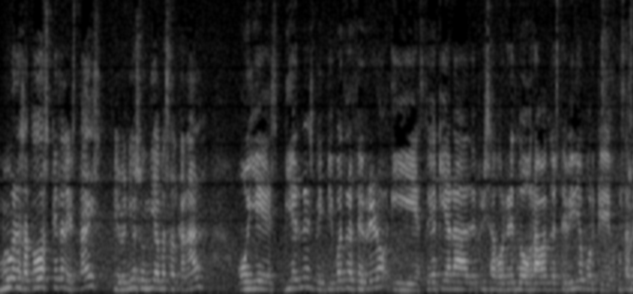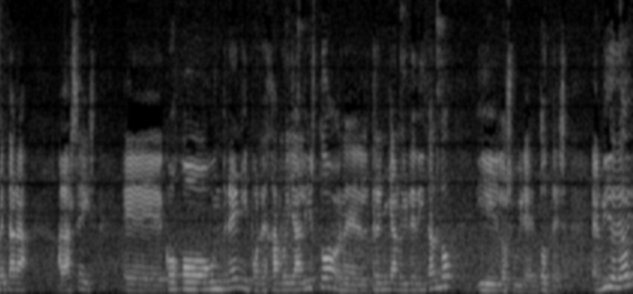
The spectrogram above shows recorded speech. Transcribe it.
Muy buenas a todos, ¿qué tal estáis? Bienvenidos un día más al canal. Hoy es viernes 24 de febrero y estoy aquí ahora deprisa corriendo grabando este vídeo porque justamente ahora a las 6 eh, cojo un tren y por dejarlo ya listo, en el tren ya lo iré editando y lo subiré. Entonces, el vídeo de hoy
